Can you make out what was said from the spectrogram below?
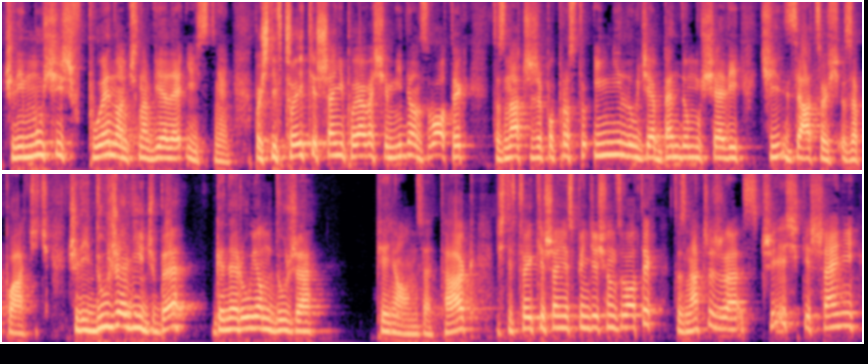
Czyli musisz wpłynąć na wiele istnień. Bo jeśli w twojej kieszeni pojawia się milion złotych, to znaczy, że po prostu inni ludzie będą musieli ci za coś zapłacić. Czyli duże liczby generują duże pieniądze, tak? Jeśli w twojej kieszeni jest 50 złotych, to znaczy, że z czyjejś kieszeni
